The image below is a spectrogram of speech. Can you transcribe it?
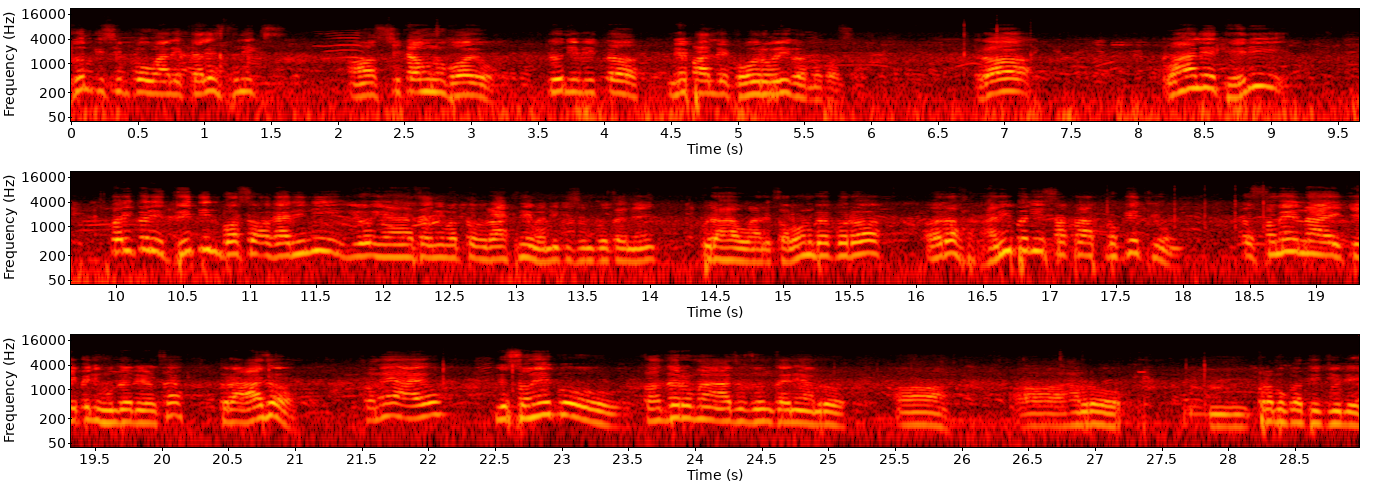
जुन किसिमको उहाँले क्यालेस्थेनिक्स सिकाउनु भयो त्यो निमित्त नेपालले गौरवै गर्नुपर्छ। र उहाँले धेरै करिब करिब दुई तिन वर्ष अगाडि नै यो यहाँ चाहिँ मतलब राख्ने भन्ने किसिमको चाहिँ नि कुरा उहाँले चलाउनु भएको र र हामी पनि सकारात्मकै थियौँ। र समय नआए केही पनि हुँदैन रहेछ। तर आज समय आयो। यो समयको सन्दर्भमा आज जुन चाहिँ हाम्रो हाम्रो प्रमुख अतिथिज्यूले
